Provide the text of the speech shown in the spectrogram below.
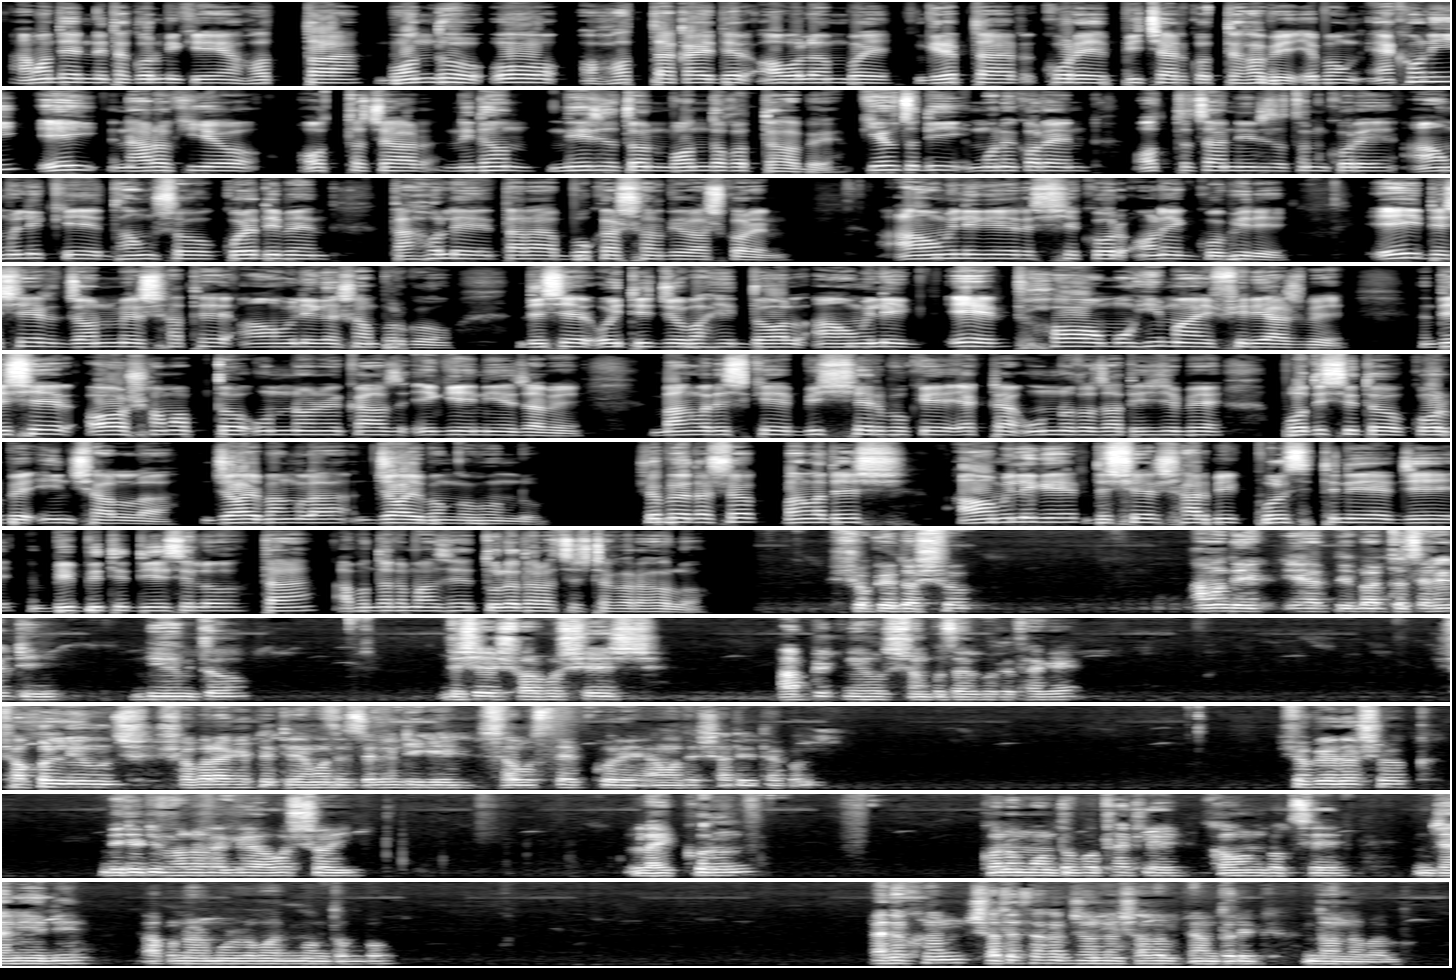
আমাদের নেতাকর্মীকে হত্যা বন্ধ ও হত্যাকারীদের অবলম্বে গ্রেপ্তার করে বিচার করতে হবে এবং এখনই এই নারকীয় অত্যাচার নিধন নির্যাতন বন্ধ করতে হবে। কেউ যদি মনে করেন অত্যাচার নির্যাতন করে আওয়ামী লীগকে ধ্বংস করে দিবেন, তাহলে তারা বোকার স্বর্গে বাস করেন। আওয়ামী লীগের শেকড় অনেক গভীরে। এই দেশের জন্মের সাথে আওয়ামী লীগের সম্পর্ক। দেশের ঐতিহ্যবাহী দল আওয়ামী লীগ এর ঠ মহিমায় ফিরে আসবে। দেশের অসমাপ্ত উন্নয়নের কাজ এগিয়ে নিয়ে যাবে। বাংলাদেশকে বিশ্বের বুকে একটা উন্নত জাতি হিসেবে প্রতিষ্ঠিত করবে ইনশাল্লাহ জয় বাংলা, জয় বঙ্গবন্ধু। সুপ্রিয় দর্শক, বাংলাদেশ আওয়ামী লীগের দেশের সার্বিক পরিস্থিতি নিয়ে যে বিবৃতি দিয়েছিল, তা আপনাদের মাঝে তুলে ধরার চেষ্টা করা হলো। সুপ্রিয় দর্শক, আমাদের এআরপি বার্তা চ্যানেলটি নিয়মিত দেশের সর্বশেষ আপডেট নিউজ সম্প্রচার করে থাকে। সকল নিউজ সবার আগে পেতে আমাদের চ্যানেলটিকে সাবস্ক্রাইব করে আমাদের সাথে থাকুন। সুপ্রিয় দর্শক, ভিডিওটি ভালো লাগলে অবশ্যই লাইক করুন। কোনো মন্তব্য থাকলে কমেন্ট বক্সে জানিয়ে দিন আপনার মূল্যবান মন্তব্য। এতক্ষণ সাথে থাকার জন্য সকলকে আন্তরিক ধন্যবাদ।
